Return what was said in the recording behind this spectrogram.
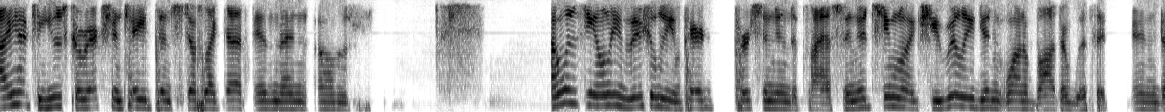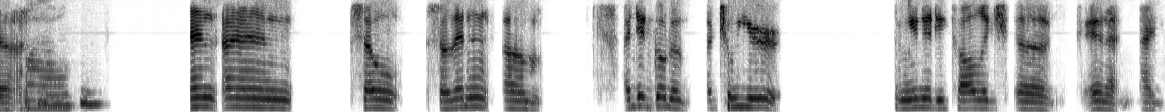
I had to use correction tape and stuff like that, and then um, I was the only visually impaired person in the class, and it seemed like she really didn't want to bother with it, and uh, Wow. And and so so then um i did go to a two year community college uh and I, I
